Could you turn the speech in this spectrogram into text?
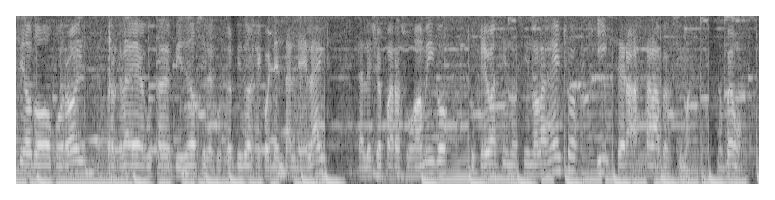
Ha sido todo por hoy. Espero que les haya gustado el video. Si les gustó el video, recuerden darle like, darle share para sus amigos. Suscríbanse no, si no lo han hecho. Y será hasta la próxima. Nos vemos.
